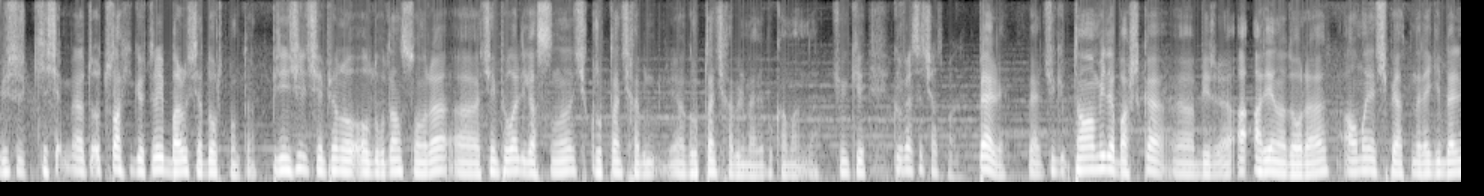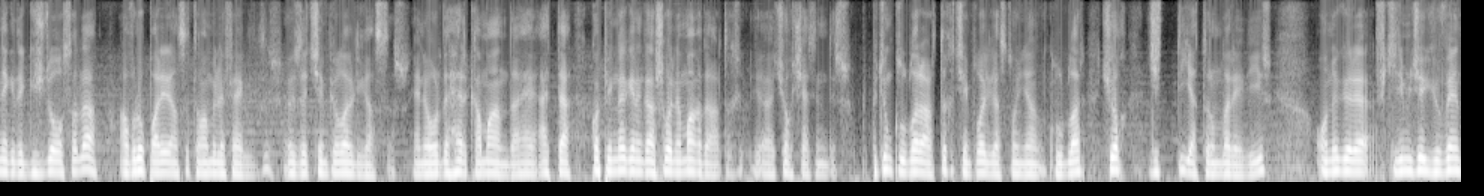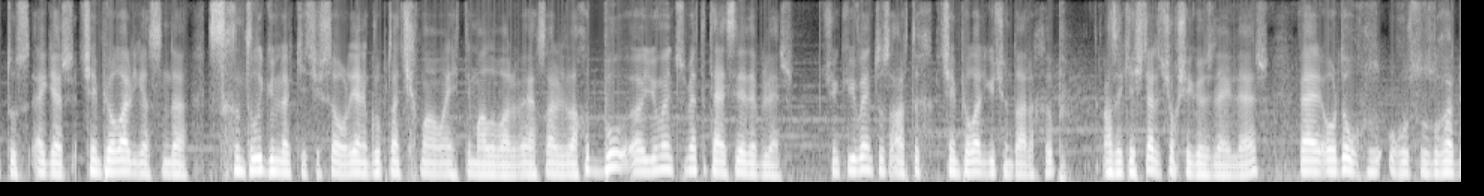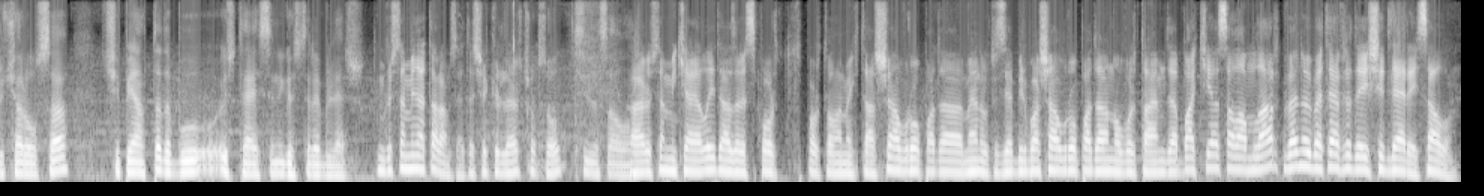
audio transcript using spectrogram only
bilirsiniz tutaq ki götürək Borussia Dortmundu. Birinci il çempion ol- olduqdan sonra ə, Çempionlar Liqasının heç qrupdan çıxa bil yəni, qrupdan çıxa bilmədi bu komanda. Çünki Qüvvəsi çatmadı. Bəli, bəli. Çünki tamamilə başqa ə, bir ə, a- arenada ora. Almaniya çempionatında rəqibləri nə qədər güclü olsa da, Avropa arenası tamamilə fərqlidir. Özü də Çempionlar Liqasıdır. Yəni orada hər komanda, hər, hətta Kopenhagenə qarşı oynamaq da artıq ə, çox çətindir. Bütün klublar artıq Çempionlar Liqasında oynayan klublar çox ciddi yatırımlar eləyir. Ona görə fikrimcə Juventus əgər Çempionlar Liqasında sıxıntılı günlər keçirsə orada, yəni qrupdan çıxmama ehtimalı var və ya sair yaxud bu ə, Juventus ümumiyyətlə təsir edə bilər. Çünki Juventus artıq Çempionlar Ligi üçün darıxıb. Azərkeşlər də çox şey gözləyirlər və orada uğur- uğursuzluğa düçar olsa, çempionatda da bu öz təsirini göstərə bilər. Rüstəm minnətdaram sənə. Təşəkkürlər. Çox sağ ol. Siz də sağ olun. Rüstəm Mikayəli idi Azər Sport portalının əməkdaşı Avropada, mən Ötüzə birbaşa Avropadan Overtime-da Bakıya salamlar və növbəti həftə dəyişidlərik. Sağ olun.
